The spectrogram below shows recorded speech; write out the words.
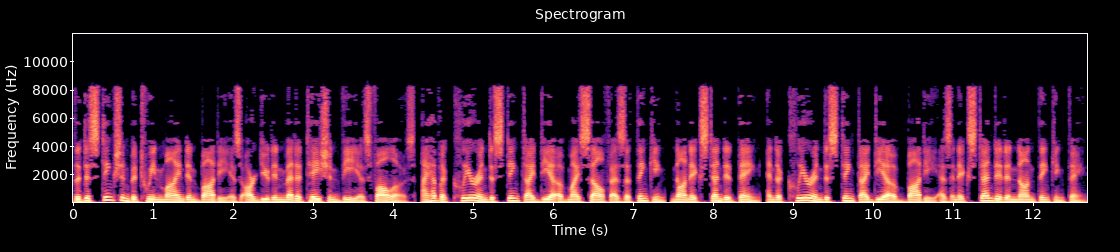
The distinction between mind and body is argued in Meditation v as follows, I have a clear and distinct idea of myself as a thinking, non-extended thing, and a clear and distinct idea of body as an extended and non-thinking thing.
